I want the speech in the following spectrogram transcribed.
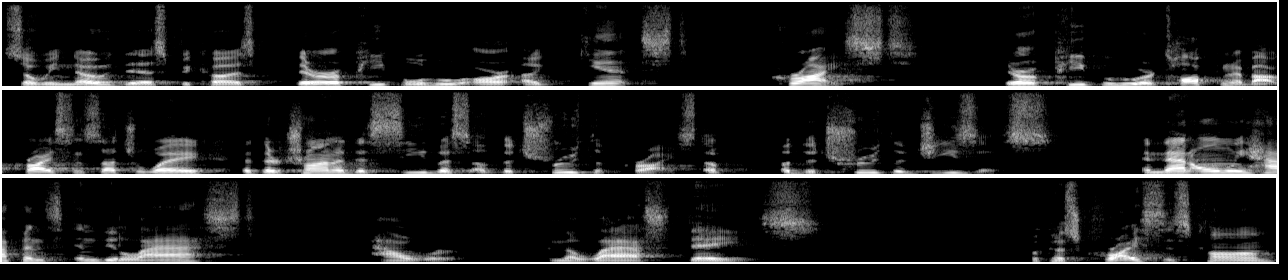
So we know this because there are people who are against Christ. There are people who are talking about Christ in such a way that they're trying to deceive us of the truth of Christ, of of the truth of Jesus. And that only happens in the last hour, in the last days. Because Christ has come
